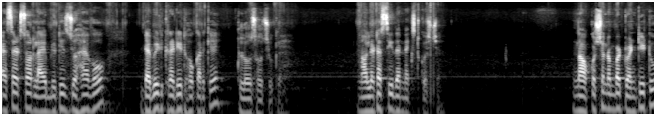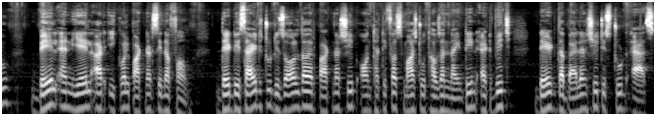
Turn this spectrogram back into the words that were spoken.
एसेट्स और लाइबिलिटीज़ जो है वो डेबिट क्रेडिट होकर के क्लोज हो चुके हैं। Now let us see the next question now question number twenty two Bell and Yell are equal partners in a firm they decide to dissolve the partnership on thirty first March two thousand nineteen at which date the balance sheet stood as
